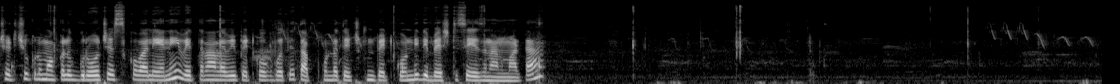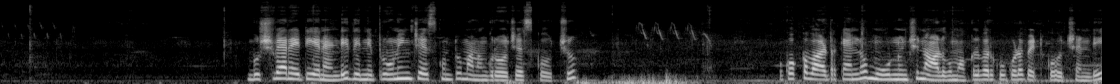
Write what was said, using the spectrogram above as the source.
చెడు చిక్కుడు మొక్కలు గ్రో చేసుకోవాలి అని విత్తనాలు అవి పెట్టుకోకపోతే తప్పకుండా తెచ్చుకుని పెట్టుకోండి. ఇది బెస్ట్ సీజన్ అనమాట బుష్ వెరైటీ అనండి దీన్ని ప్రూనింగ్ చేసుకుంటూ మనం గ్రో చేసుకోవచ్చు. ఒక్కొక్క వాటర్ క్యాన్లో మూడు నుంచి నాలుగు మొక్కల వరకు కూడా పెట్టుకోవచ్చు అండి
